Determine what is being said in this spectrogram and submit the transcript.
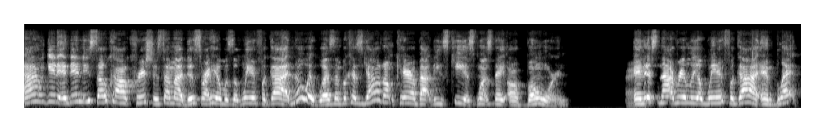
I don't get it. And then these so-called Christians, talking about this right here was a win for God. No, it wasn't because y'all don't care about these kids once they are born. Right. And it's not really a win for God. And black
